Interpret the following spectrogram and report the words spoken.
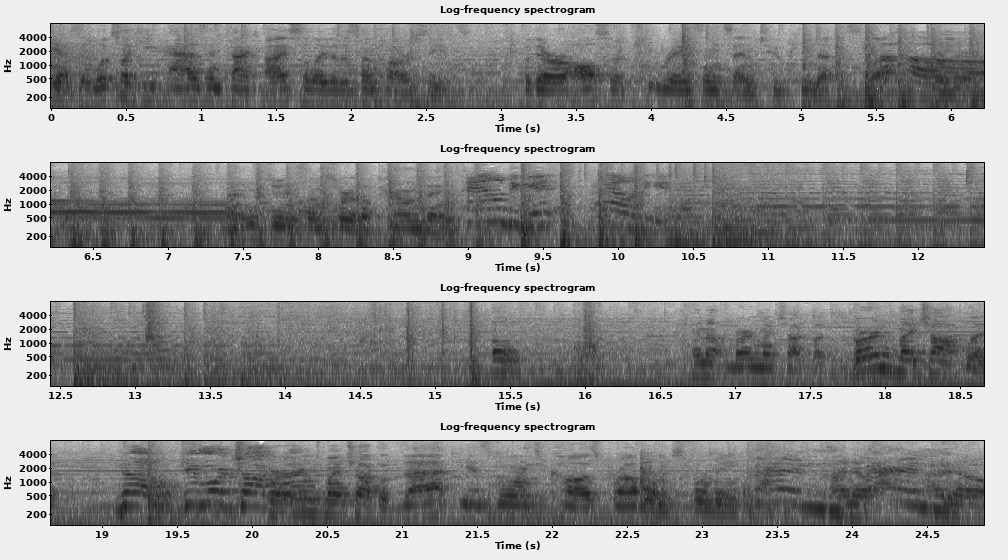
Yes, it looks like he has in fact isolated the sunflower seeds, but there are also two raisins and two peanuts left in there. Now Oh. he's doing some sort of a pounding. Pounding it, pounding it. Oh, cannot burn my chocolate. Burned my chocolate. No! Get more chocolate! Burned my chocolate. That is going to cause problems for me. Ben! I know, Ben! I know,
